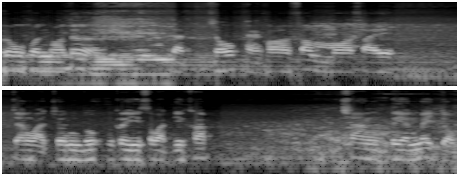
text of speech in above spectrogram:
โรงพลมอเตอร์ จัดโชคแผงคอซ่อมมอไซค์จังหวัดชนบุรีสวัสดีครับ ช่างเรียนไม่จบ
